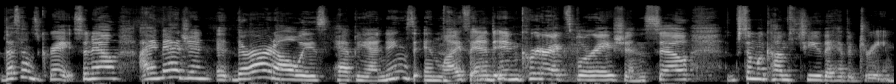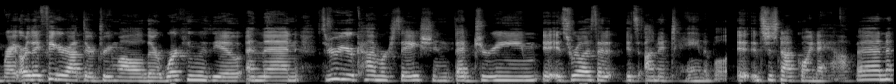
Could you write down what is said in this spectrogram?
That sounds great. So now I imagine there aren't always happy endings in life and in career exploration. So someone comes to you, they have a dream, right? Or they figure out their dream while they're working with you. And then through your conversation, that dream, it's realized that it's unattainable. It's just not going to happen.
